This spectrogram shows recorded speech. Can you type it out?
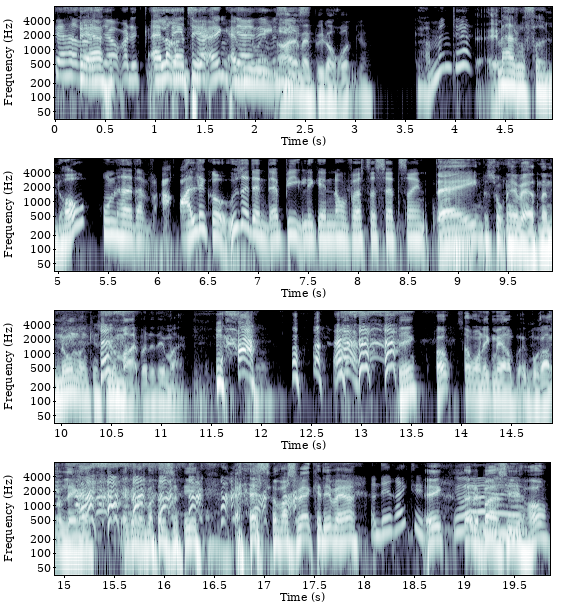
det havde været Ja, sjovt. Var det allerede der, ikke, er vi ja, uenige. Nej, præcis. man bytter rundt, jo. Gør man det? Ja, Men havde du fået lov? Hun havde da aldrig gået ud af den der bil igen, når hun først havde sat sig ind. Der er en person her i verden, der nogenlunde kan sige mig, hvor det, det er mig. det, ikke? Oh, så var hun ikke mere i programmet længere. Jeg kan da bare sige, altså, hvor svært kan det være? Og det er rigtigt. Ikke? Så er det bare at sige, hov,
